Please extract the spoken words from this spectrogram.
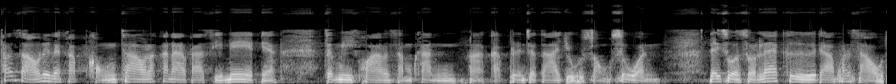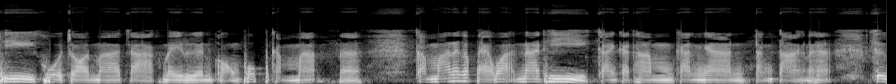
พระเสาร์เนี่ยนะครับของชาวลัคนาราศีเมษเนี่ยจะมีความสำคัญกับเรือนชะตาอยู่สองส่วน ในส่วนส่วนแรกคือดาวพระเสาร์ที่โคจรมาจากในเรือนของภพกรรมะนะกรรมะนั่นก็แปลว่าหน้าที่การกระทำการงานต่างๆนะฮะซึ่ง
